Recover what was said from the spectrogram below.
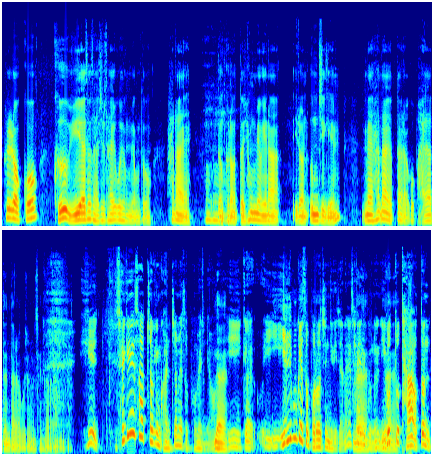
흘렀고 그 위에서 사실 4.19 혁명도 하나의 어떤 그런 어떤 혁명이나 이런 움직임의 하나였다라고 봐야 된다라고 저는 생각을 합니다. 이게 세계사적인 관점에서 보면요. 네. 이 그러니까 이 일국에서 벌어진 일이잖아요. 4.19는 네. 이것도 네. 다 어떤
